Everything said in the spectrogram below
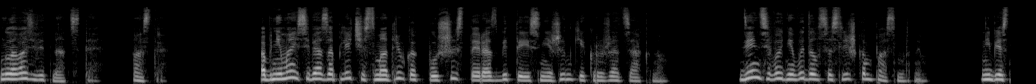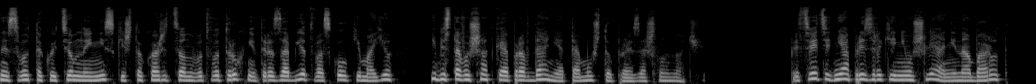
Глава 19. Астра. Обнимая себя за плечи, смотрю, как пушистые разбитые снежинки кружат за окном. День сегодня выдался слишком пасмурным. Небесный свод такой темный и низкий, что, кажется, он вот-вот рухнет и разобьет в осколки мое и без того шаткое оправдание тому, что произошло ночью. При свете дня призраки не ушли, они, наоборот,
